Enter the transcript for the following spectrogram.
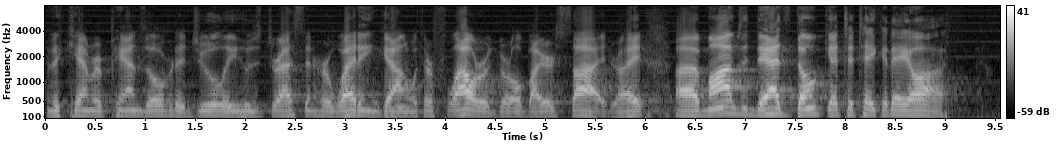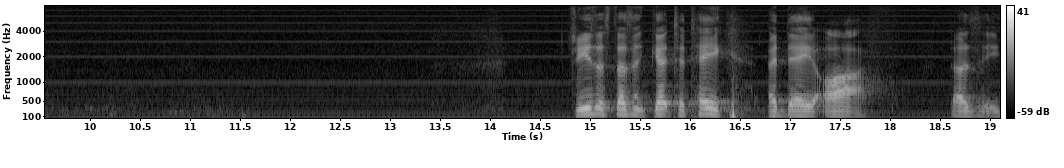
And the camera pans over to Julie, who's dressed in her wedding gown with her flower girl by her side, right? Uh, moms and dads don't get to take a day off. Jesus doesn't get to take a day off, does he?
